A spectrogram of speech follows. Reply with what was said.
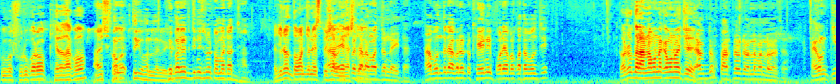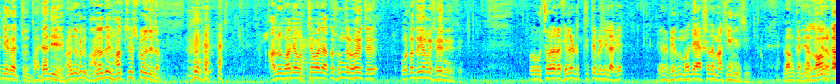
শুরু- শুরু করো খেতে থাকো। আমি সব থেকে ভালো লাগবে। ফেভারিট জিনিস হলো টমেটোর ঝাল। এই জন্য তোমার জন্য স্পেশাল স্পেশাল আমার জন্য এটা। হ্যাঁ বন্ধুরা এখন একটু খেয়ে নি পরে আবার কথা বলছি। দর্শক দা রান্না বান্না কেমন হয়েছে? একদম পারফেক্ট রান্না বান্না হয়েছে। এখন কি দেখাচ্ছ ভাজা দিয়ে? আমি তো খালি ভাজা দিয়ে হাত শেষ করে দিলাম। আলু ভাজা উচ্ছে ভাজা এত সুন্দর হয়েছে ওটা দিয়ে আমি খেয়ে নিয়েছি। ও উচ্ছে ভাজাটা খেলে একটু তিতে বেশি লাগে। এখানে বেগুন ভাজা একসাথে মাখিয়ে নিয়েছি। লঙ্কা দিয়ে। লঙ্কা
